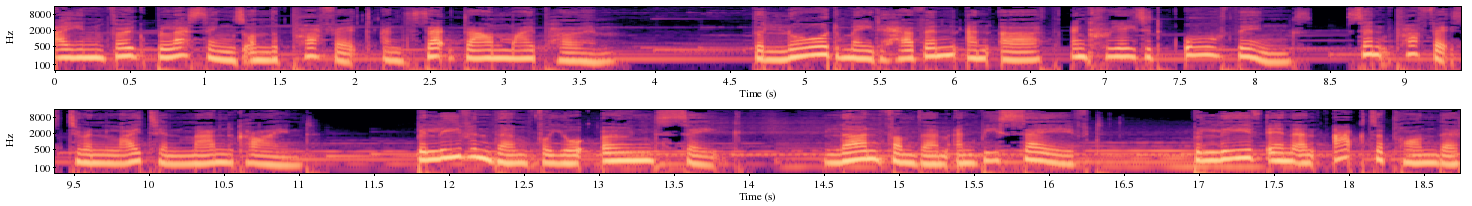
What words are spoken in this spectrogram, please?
I invoke blessings on the Prophet and set down my poem. The Lord made heaven and earth and created all things, sent prophets to enlighten mankind. Believe in them for your own sake learn from them and be saved. Believe in and act upon their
